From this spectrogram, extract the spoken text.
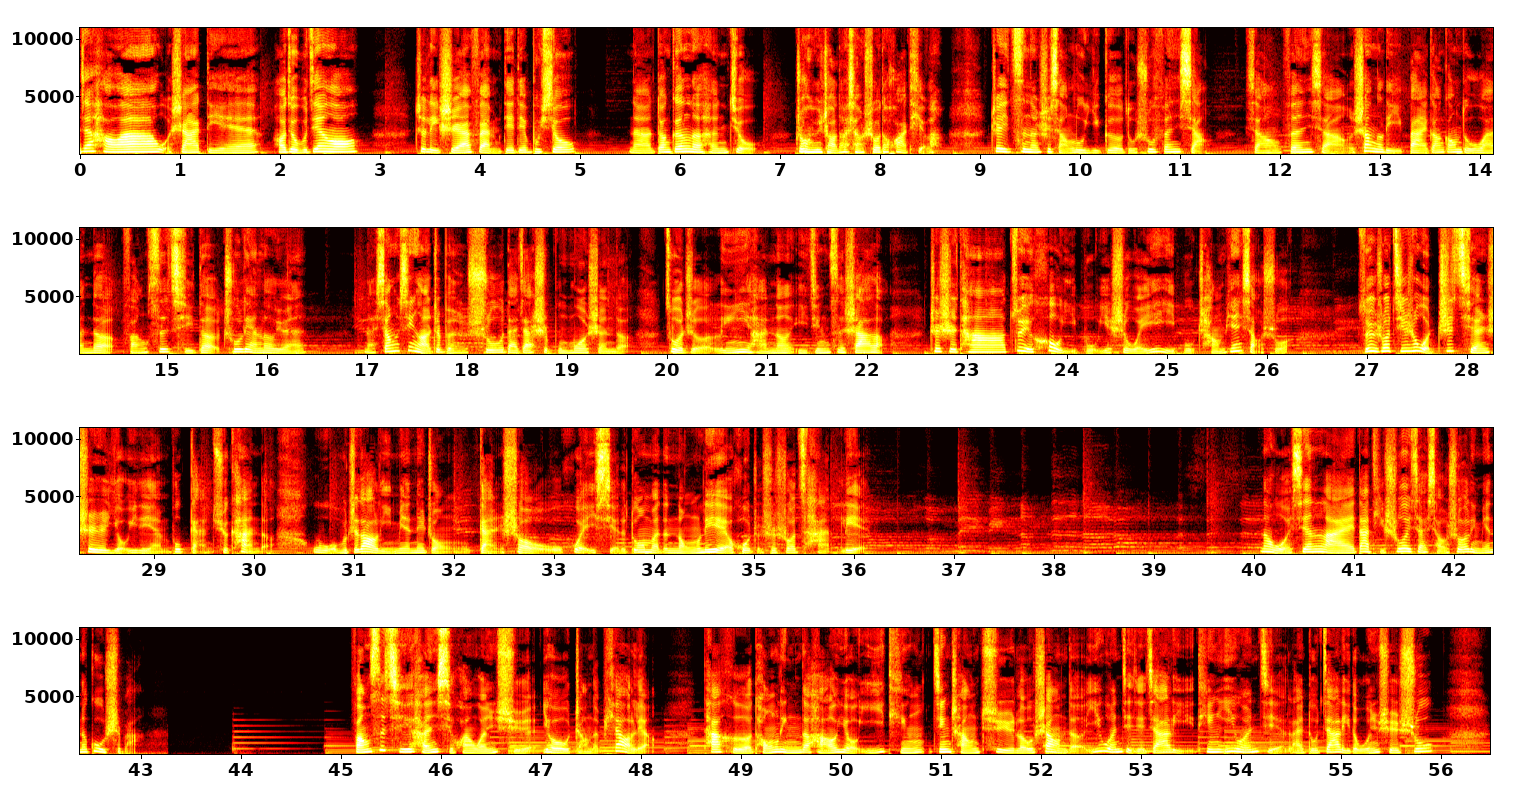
大家好啊，我是阿蝶，好久不见哦。这里是 FM 喋喋不休。那断更了很久，终于找到想说的话题了。这一次呢，是想录一个读书分享，想分享上个礼拜刚刚读完的房思琪的《初恋乐园》。那相信啊，这本书大家是不陌生的，作者林奕涵呢已经自杀了，这是他最后一部，也是唯一一部长篇小说。所以说，其实我之前是有一点不敢去看的，我不知道里面那种感受会写的多么的浓烈，或者是说惨烈。那我先来大体说一下小说里面的故事吧。房思琪很喜欢文学，又长得漂亮，她和同龄的好友怡婷经常去楼上的伊文姐姐家里听伊文姐来读家里的文学书。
